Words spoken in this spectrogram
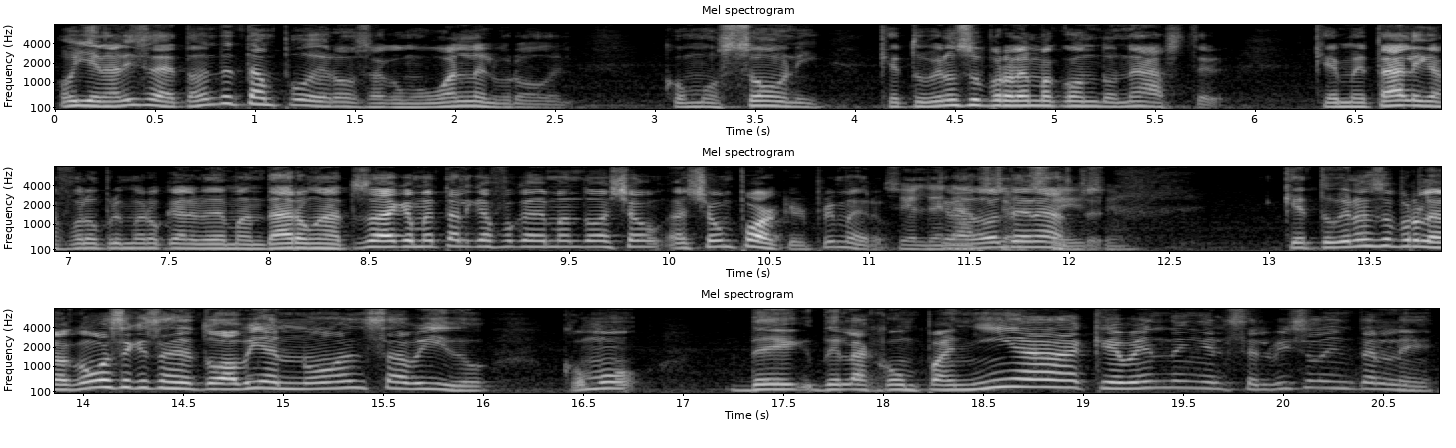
oye, analiza esto, gente tan poderosa como Warner Brothers, como Sony, que tuvieron su problema con Don Napster, que Metallica fue lo primero que le demandaron a... ¿Tú sabes que Metallica fue que demandó a Sean, a Sean Parker primero? Sí, el de creador Napster, de Napster. sí. Que tuvieron su problema. ¿Cómo ser que esa gente todavía no han sabido cómo de, de la compañía que venden el servicio de internet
